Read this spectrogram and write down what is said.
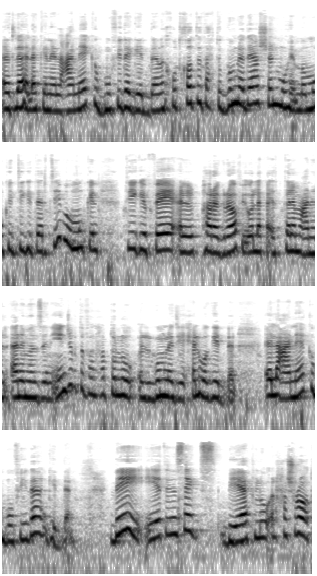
قالت لها لكن العناكب مفيدة جدا. خد خط تحت الجملة دي عشان مهمة. ممكن تيجي ترتيب وممكن تيجي في ال paragraph يقول لك اتكلم عن ال animals in Egypt فنحط له الجملة دي. حلوة جدا. العناكب مفيدة جدا. They eat insects. بياكلوا الحشرات.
